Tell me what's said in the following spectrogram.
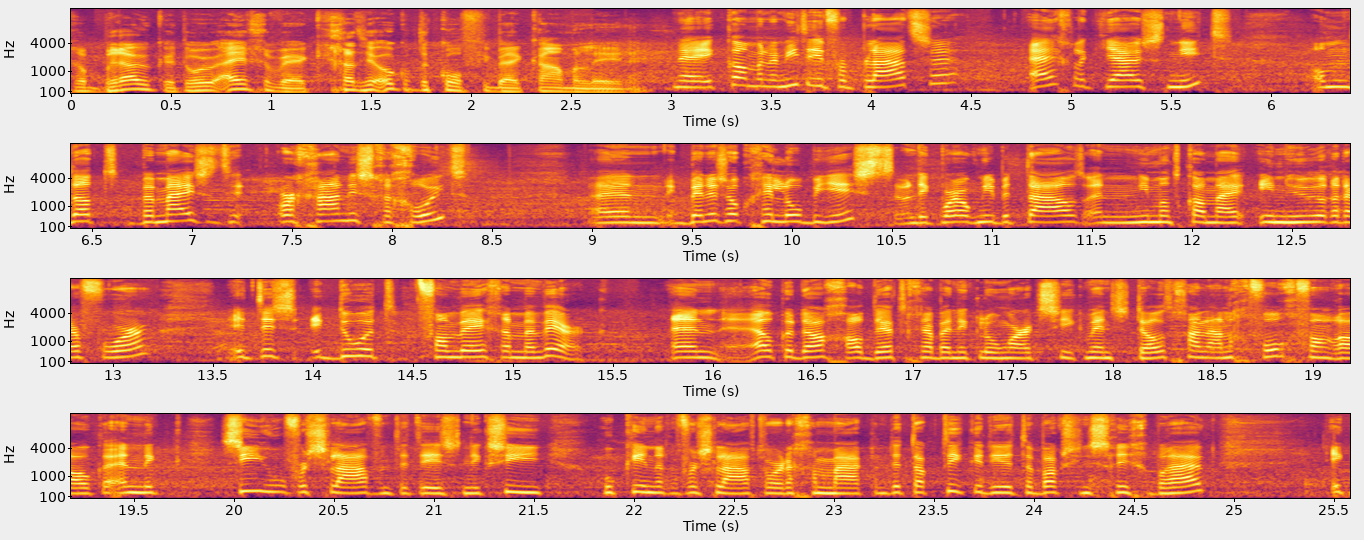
gebruiken door uw eigen werk? Gaat u ook op de koffie bij Kamerleden? Nee, ik kan me er niet in verplaatsen. Eigenlijk juist niet. Omdat bij mij is het organisch gegroeid. En ik ben dus ook geen lobbyist. Want ik word ook niet betaald en niemand kan mij inhuren daarvoor. Het is, ik doe het vanwege mijn werk. En elke dag, al 30 jaar ben ik longarts, zie ik mensen doodgaan aan de gevolgen van roken. En ik zie hoe verslavend het is. En ik zie hoe kinderen verslaafd worden gemaakt. De tactieken die de tabaksindustrie gebruikt. Ik,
